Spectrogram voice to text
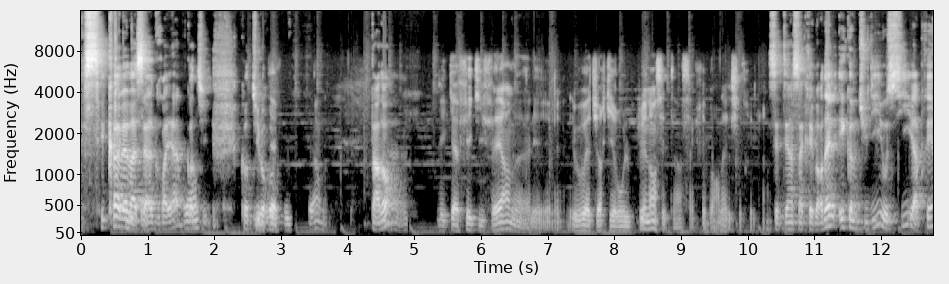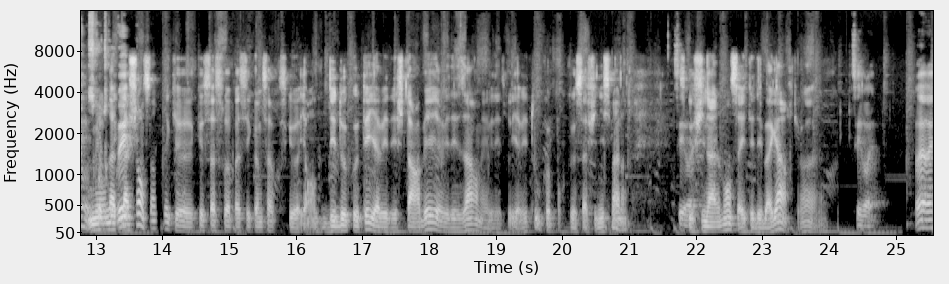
c'est quand même assez incroyable quand tu, quand tu le Pardon euh, Les cafés qui ferment, les, voitures qui roulent plus. Non, c'était un sacré bordel ce truc. Hein. C'était un sacré bordel. Et comme tu dis aussi, après, on se retrouvait. On a de la chance hein, que, que ça soit passé comme ça. Parce que des deux côtés, il y avait des starbés, il y avait des armes, il y avait, des trucs, il y avait tout quoi, pour que ça finisse mal. Hein. Parce que finalement, ça a été des bagarres, tu vois. C'est vrai. Ouais, ouais,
